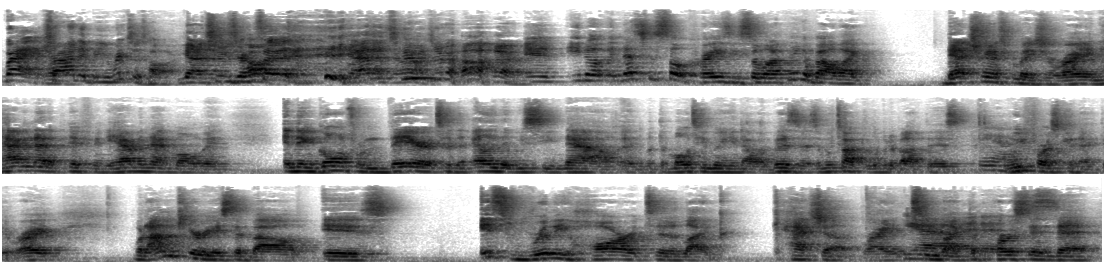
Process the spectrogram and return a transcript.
Right. Trying to be rich is hard. You gotta choose your heart. you gotta choose your heart. And you know, and that's just so crazy. So when I think about like that transformation, right, and having that epiphany, having that moment, and then going from there to the Ellie that we see now, and with the multi-million dollar business, and we talked a little bit about this Yeah. when we first connected, right? What I'm curious about is it's really hard to like catch up, right, Yeah, to like the it person is. that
